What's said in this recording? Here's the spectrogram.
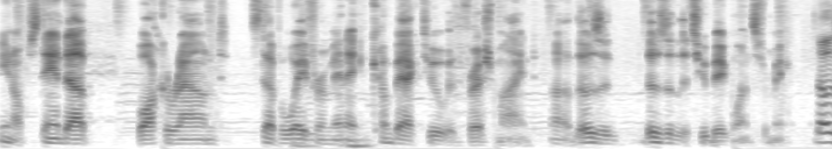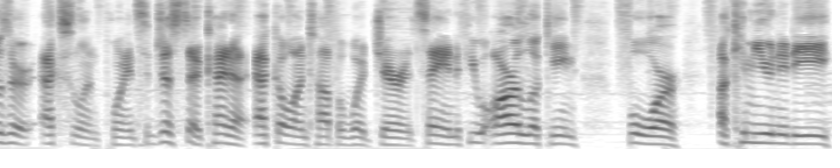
you know stand up walk around step away for a minute and come back to it with a fresh mind. Uh, those are those are the two big ones for me. Those are excellent points. And just to kind of echo on top of what jared's saying if you are looking for a community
